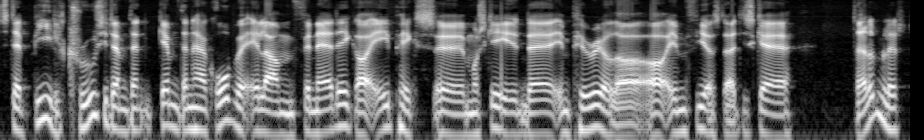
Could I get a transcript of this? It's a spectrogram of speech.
stabil cruise i dem den, gennem den her gruppe, eller om Fnatic og Apex, øh, måske endda Imperial og, og M80, der de skal drille dem lidt.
